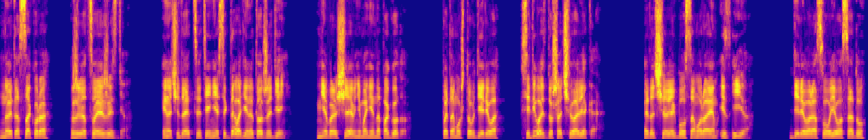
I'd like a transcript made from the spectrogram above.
Но эта сакура живет своей жизнью и начинает цветение всегда в один и тот же день, не обращая внимания на погоду, потому что в дерево вселилась душа человека. Этот человек был самураем из Ио. Дерево росло в его саду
